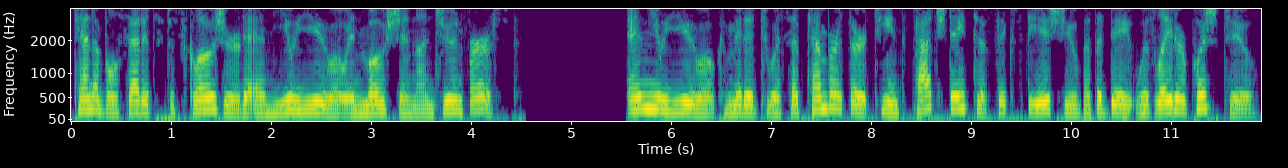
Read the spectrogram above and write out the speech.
Tenable set its disclosure to NUUO in motion on June 1. NUUO committed to a September 13 patch date to fix the issue but the date was later pushed to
